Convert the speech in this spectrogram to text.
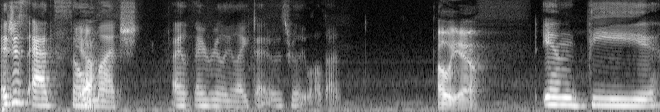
it just adds so Yeah. much. I, I really liked it. It was really well done. Oh yeah. In the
